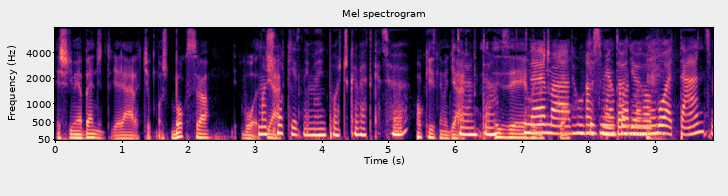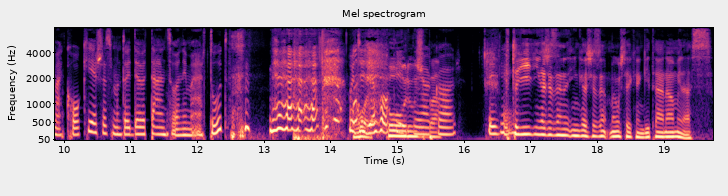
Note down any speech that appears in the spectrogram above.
és ugye mi a Benjit ugye járatjuk most boxra, volt Most járt hokizni megy, bocs, következő. hokizni, vagy járt izé, Nem már, akkor- Azt hokizni mondta, hogy ő volt tánc, meg hoki, és azt mondta, hogy de ő táncolni már tud. Úgyhogy hokizni kórusba. Igen. Tehát, hogy így ingas ezen, ingas ezen, meg most egyébként gitárnal mi lesz?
